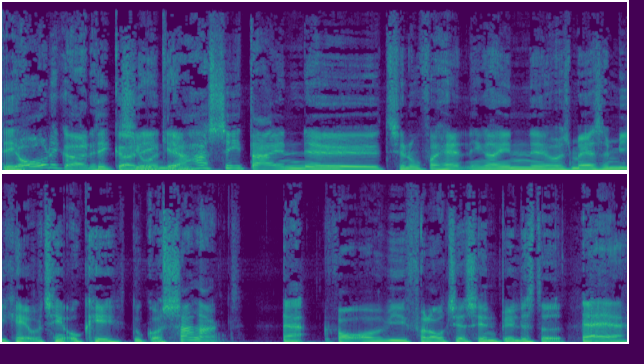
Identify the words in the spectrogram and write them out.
det, jo, det gør det. det gør det Simon. ikke, Jeg ja. har set dig inde øh, til nogle forhandlinger inde øh, hos Mads og Michael, og tænkte, okay, du går så langt, Ja, for at vi får lov til at sende bæltested. ja, ja,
